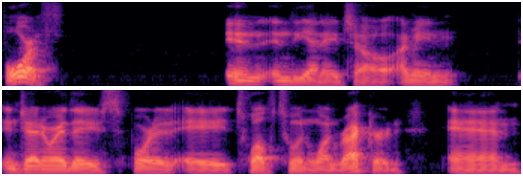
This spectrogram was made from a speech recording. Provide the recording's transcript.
fourth in in the NHL. I mean, in January they sported a 12 2 and 1 record and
